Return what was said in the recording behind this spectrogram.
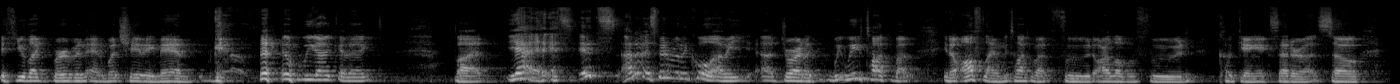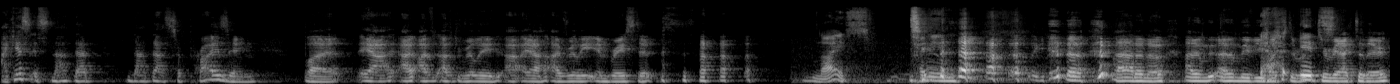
if you like bourbon and wet shaving, man, we gotta connect. But yeah, it's it's I don't it's been really cool. I mean, uh, Gerard, we we talked about you know offline. We talk about food, our love of food, cooking, etc. So I guess it's not that not that surprising. But yeah, I, I've I've really I, I've really embraced it. nice. I mean, like, no, I don't know. I don't I don't leave you much to, re- to react to there.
